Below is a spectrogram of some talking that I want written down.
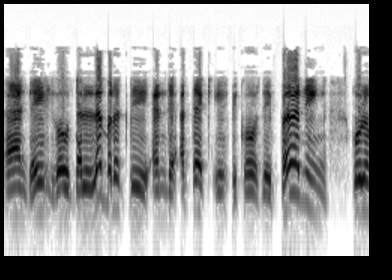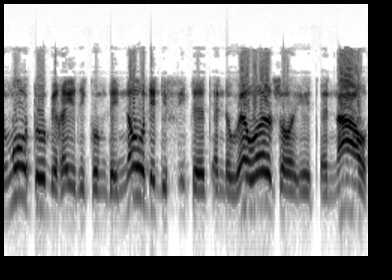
And they go deliberately and they attack it because they're burning they know they defeated and the world saw it and now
